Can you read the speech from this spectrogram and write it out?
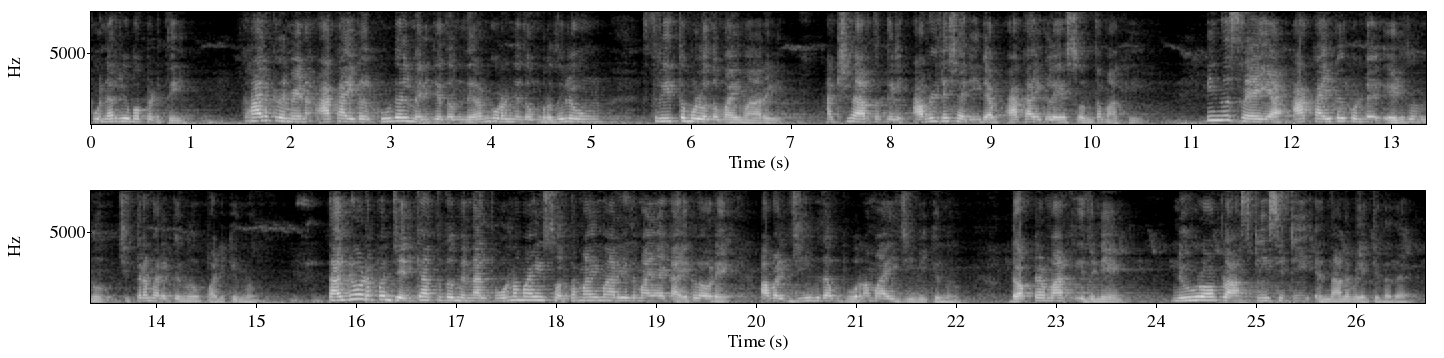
പുനർരൂപപ്പെടുത്തി. കാലക്രമേണ ആ കൈകൾ കൂടുതൽ മെലിഞ്ഞതും നിറം കുറഞ്ഞതും മൃദുലവും സ്ത്രീത്വമുള്ളതുമായി മാറി. അക്ഷരാർത്ഥത്തിൽ അവളുടെ ശരീരം ആ കൈകളെ സ്വന്തമാക്കി. ഇന്ന് ശ്രേയ ആ കൈകൾ കൊണ്ട് എഴുതുന്നു ചിത്രം വരയ്ക്കുന്നു പഠിക്കുന്നു. തന്നോടൊപ്പം ജനിക്കാത്തതും എന്നാൽ പൂർണമായി സ്വന്തമായി മാറിയതുമായ കൈകളോടെ അവൾ ജീവിതം പൂർണമായി ജീവിക്കുന്നു. ഡോക്ടർമാർ ഇതിനെ ന്യൂറോപ്ലാസ്റ്റിസിറ്റി എന്നാണ് വിളിക്കുന്നത്.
